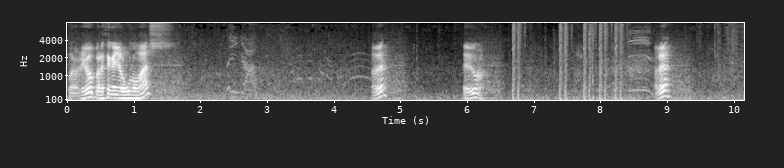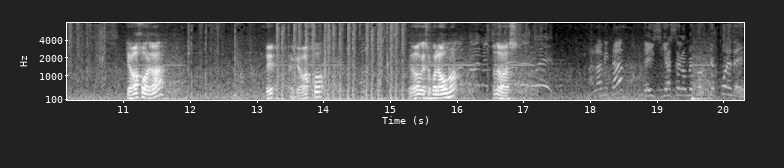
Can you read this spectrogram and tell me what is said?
Por arriba parece que hay alguno más. A ver. Hay uno. Vale. Aquí abajo, ¿verdad? Sí, aquí abajo. Cuidado que se cuela uno. ¿Dónde vas? ¿A la mitad? Daisy hace lo mejor que puede.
